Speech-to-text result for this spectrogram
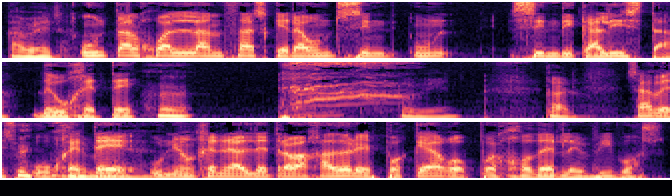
A ver. Un tal Juan Lanzas que era un, sin- un sindicalista de UGT. Muy bien. Claro. ¿Sabes? UGT. Unión General de Trabajadores, pues ¿qué hago? Pues joderles vivos.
